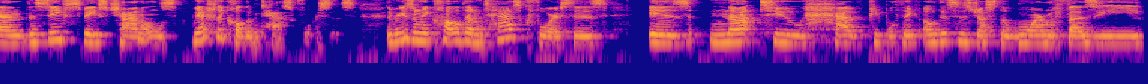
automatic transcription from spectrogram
And the safe space channels, we actually call them task forces. The reason we call them task forces is not to have people think, oh, this is just the warm, fuzzy,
